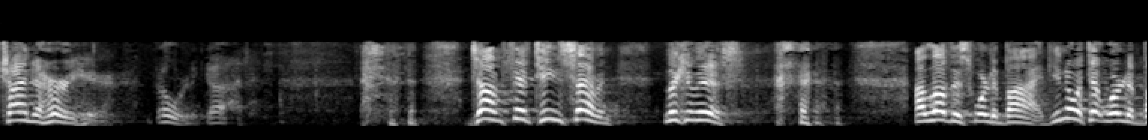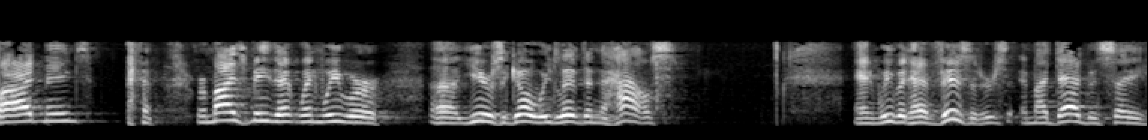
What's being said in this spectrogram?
trying to hurry here. Glory to God. John 15, 7. Look at this. I love this word abide. You know what that word abide means? Reminds me that when we were, uh, years ago, we lived in the house and we would have visitors, and my dad would say,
